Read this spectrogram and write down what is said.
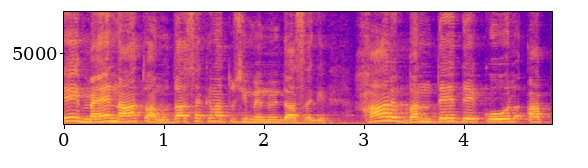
ਇਹ ਮੈਂ ਨਾ ਤੁਹਾਨੂੰ ਦੱਸ ਸਕਣਾ ਤੁਸੀਂ ਮੈਨੂੰ ਨਹੀਂ ਦੱਸ ਸਕੇ। ਹਰ ਬੰਦੇ ਦੇ ਕੋਲ ਆਪਣੀ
